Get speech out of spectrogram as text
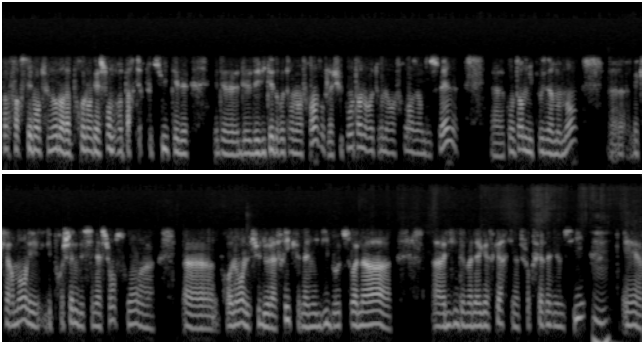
pas forcément toujours dans la prolongation de repartir tout de suite et de d'éviter de, de, retourner en France. Donc là, je suis content de retourner en France dans deux semaines, euh, content de m'y poser un moment. Euh, mais clairement, les, les, prochaines destinations seront euh, euh probablement le sud de l'Afrique, Namibie, Botswana, euh, l'île de Madagascar qui m'a toujours fait rêver aussi. Mmh. Et, euh,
